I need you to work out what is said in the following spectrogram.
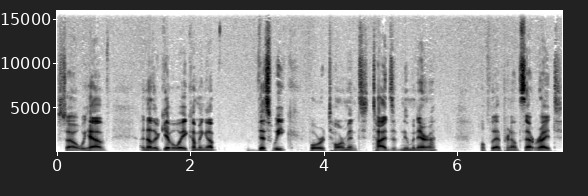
So we have another giveaway coming up this week for Torment Tides of Numenera. Hopefully, I pronounced that right.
